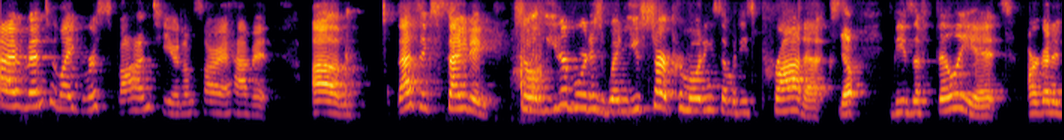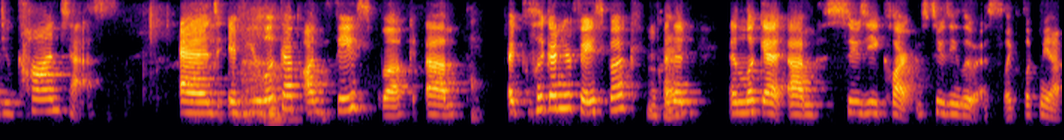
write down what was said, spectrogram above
I meant to like respond to you, and I'm sorry I haven't. Um, that's exciting. So a leaderboard is when you start promoting somebody's products. Yep. These affiliates are going to do contests, and if you look up on Facebook, um, uh, click on your Facebook, and then and look at um Susie Clark, Susie Lewis. Like, look me up.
